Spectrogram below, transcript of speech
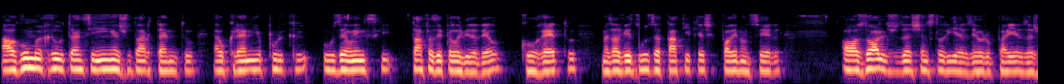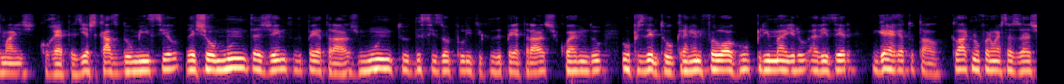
alguma relutância em ajudar tanto a Ucrânia, porque o Zelensky está a fazer pela vida dele, correto, mas às vezes usa táticas que podem não ser aos olhos das chancelarias europeias as mais corretas. E este caso do míssil deixou muita gente de pé atrás, muito decisor político de pé atrás, quando o presidente ucraniano foi logo o primeiro a dizer guerra total. Claro que não foram estas as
